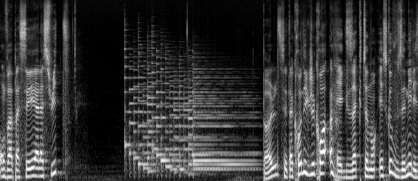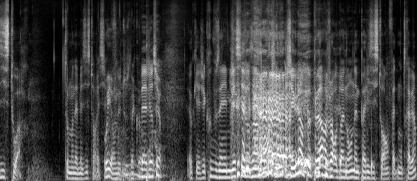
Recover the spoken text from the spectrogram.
on va passer à la suite. Paul, c'est ta chronique, je crois. Exactement. Est-ce que vous aimez les histoires? Tout le monde aime les histoires ici. Oui, on est tous d'accord. Ben, bien sûr. Ok, j'ai cru que vous alliez me laisser dans un rang. J'ai eu un peu peur, genre, bah non, on n'aime pas les histoires en fait. Bon, très bien.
